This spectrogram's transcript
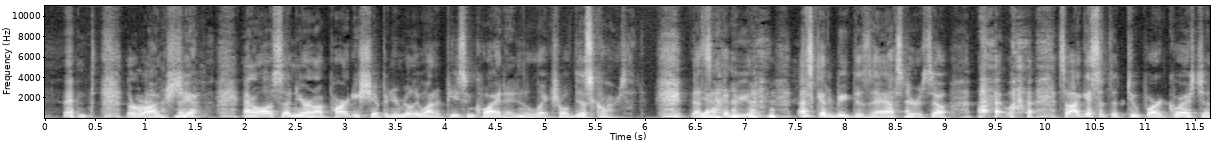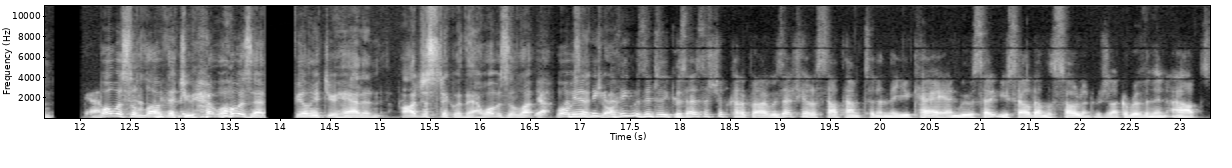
and the wrong ship, and all of a sudden you're on a party ship and you really wanted peace and quiet and intellectual discourse, that's yeah. going to be a, that's going to be disaster. So, so I guess it's a two part question. Yeah. What was the love I mean, that you? What was that feeling that you had? And I'll just stick with that. What was the love? Yeah. What I mean, I think, joy? I think it was interesting because as the ship kind of, I was actually out of Southampton in the UK, and we were you sailed down the Solent, which is like a river, then out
